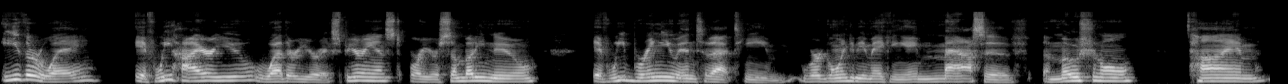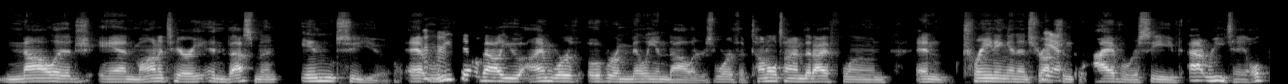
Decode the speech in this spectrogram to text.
either way if we hire you whether you're experienced or you're somebody new if we bring you into that team, we're going to be making a massive emotional time, knowledge, and monetary investment into you. At Mhm. retail value, I'm worth over a million dollars worth of tunnel time that I've flown and training and instruction that I've received at retail.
